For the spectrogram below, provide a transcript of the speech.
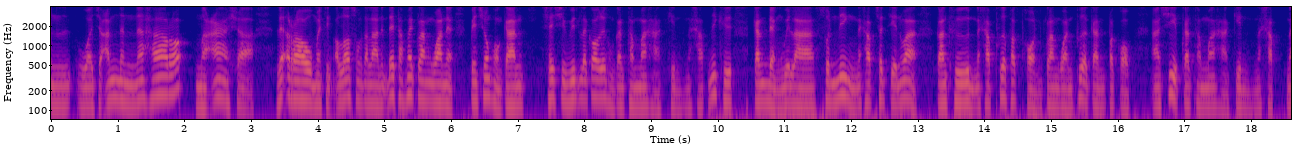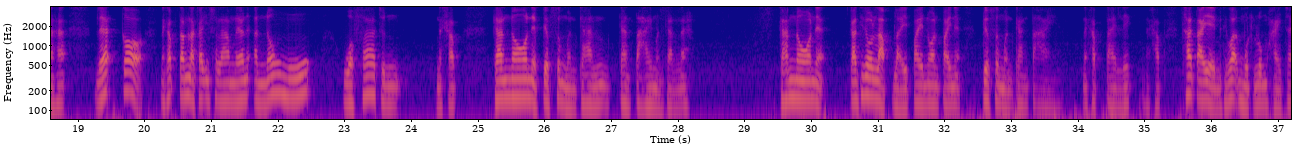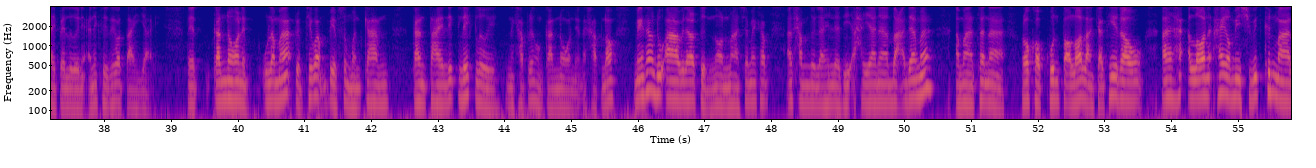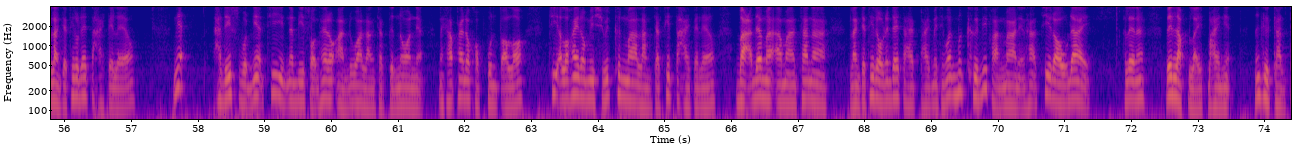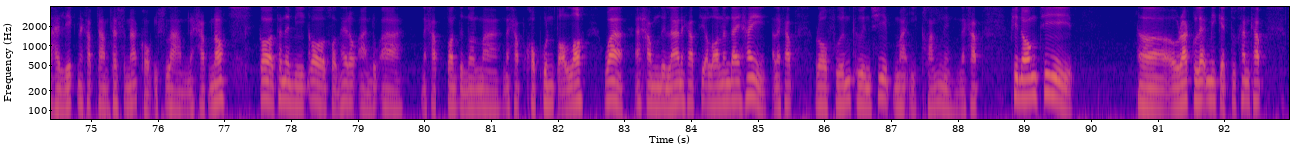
วะจันนันนะฮาระมาอาชา และเราหมายถึงอัลลอฮ์สุลตาลาได้ทำให้กลางวันเนี่ยเป็นช่วงของการใช้ชีวิตและก็เรื่องของการทำมาหากินนะครับ นี่คือการแบ่งเวลาโซนนิ่งนะครับ ชัดเจนว่ากลางคืนนะครับ เพื่อพักผ่อนกลางวันเพื่อการประกอบอาชีพการทำมาหากินนะครับนะฮะและก็นะครับตามหลักการอิสลามแล้วเนี่ยอันนมูวฟาจุน นะครับ การนอนเนี่ยเปรียบเสมือนการการตายเหมือนกันนะ การนอนเนี่ยการที่เราหลับไหลไปนอนไปเนี่ยเปรียบเสมือนการตายนะครับตายเล็กนะครับถ้าตายใหญ่หมายถึงว่าหมดลมหายใจไปเลยเนี่ยอันนี้คือเรียกว่าตายใหญ่ แต่การนอนเนี่ยอุลามะเปรียบเทียบว่าเปรียบเสมือนการการตายเล็กๆเลยนะครับเรื่องของการนอนเนี่ยนะครับเนาะแม้กระทั่งดูอาเวลาเราตื่นนอนมาใช่ไหมครับอัลฮัมดุลิลลาฮิลลาดีอัฮยานาบะดามะอามาตนา เราขอบคุณต่อรอดหลังจากที่เรา อัลลอฮ์ให้เรามีชีวิตขึ้นมาหลังจากที่เราได้ตายไปแล้วเนี่ยฮะดิษบทเนี่ยที่นบีสอนให้เราอ่านด้วยหลังจากตื่นนอนเนี่ยนะครับให้เราขอบคุณต่อรอที่อัลลอฮ์ให้เรามีชีวิตขึ้นมาหลังจากที่ตายไปแล้วบะได้มาอามาตนา หลังจากที่เราได้ตายไปหมายถึงว่าเมื่อคืนที่ผ่านมาเนี่ยนะฮะที่เราได้อะไรนะได้หลับไหลไปเนี่ยนั่นคือการตายเล็กนะครับตามทัศนะของอิสลามนะครับเนาะก็ท่านนบีก็สอนให้เราอ่านดุอานะครับตอนตื่นนอนมานะครับขอบคุณต่อลอ ว่าอัลฮัมดุลิลละนะครับที่อัลลอฮ์นั้นได้ให้อะไรครับเราฟื้นคืนชีพมาอีกครั้งหนึ่งนะครับ พี่น้องที่รักและมีเกียรติทุกท่านครับ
